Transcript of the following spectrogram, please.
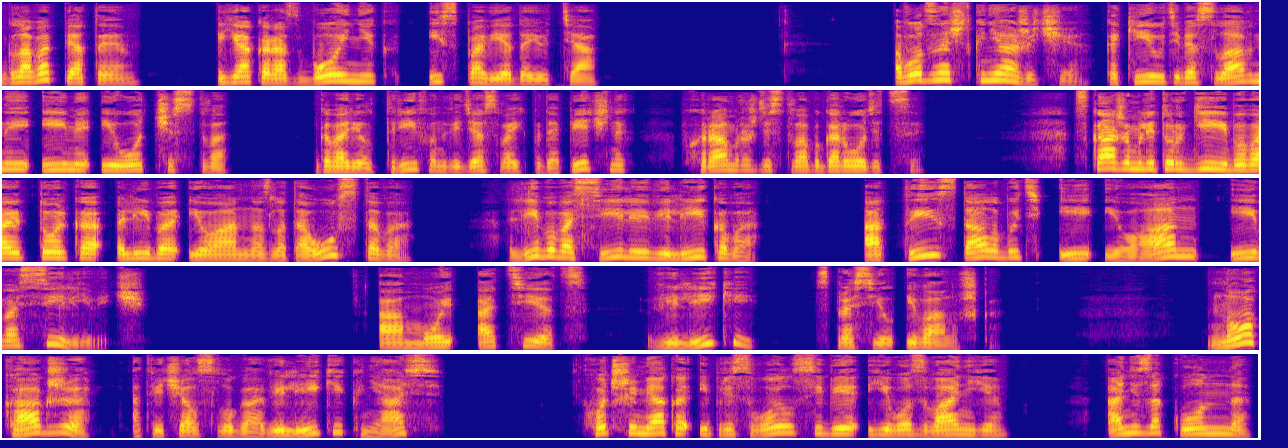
Глава пятая. Яко разбойник, исповедаю тя. Вот, значит, княжичи, какие у тебя славные имя и отчество, — говорил Трифон, ведя своих подопечных в храм Рождества Богородицы. Скажем, литургии бывают только либо Иоанна Златоустова, либо Василия Великого, а ты, стало быть, и Иоанн, и Васильевич. — А мой отец великий? — спросил Иванушка. — Ну, а как же, — отвечал слуга, — великий князь. Хоть Шемяка и присвоил себе его звание, а незаконно,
